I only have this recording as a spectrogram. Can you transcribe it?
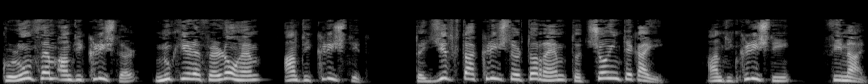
Kur unë them antikrishtër, nuk i referohem antikrishtit. Të gjithë këta krishtër të rremë të çojnë tek ai. Antikrishti final.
